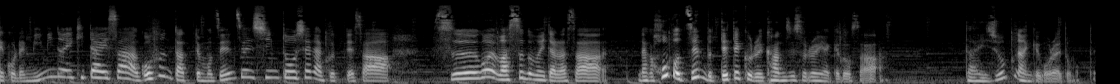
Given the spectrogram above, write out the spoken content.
でこれ耳の液体さ5分経っても全然浸透してなくってさすごいまっすぐ向いたらさなんかほぼ全部出てくる感じするんやけどさ大丈夫なんけこれと思って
